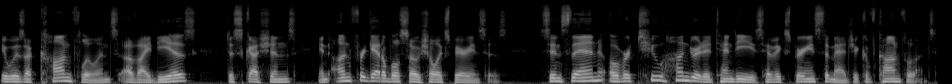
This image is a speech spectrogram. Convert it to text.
it was a confluence of ideas, discussions, and unforgettable social experiences. Since then, over 200 attendees have experienced the magic of Confluence.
